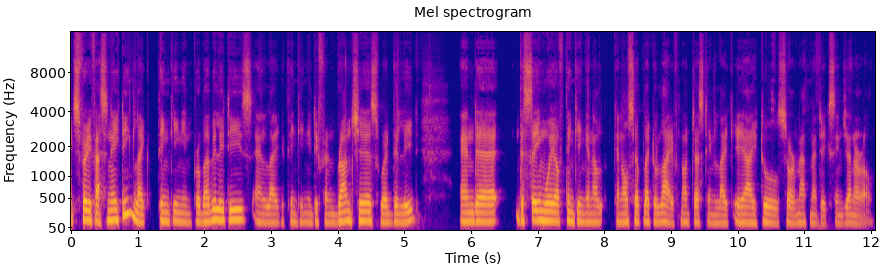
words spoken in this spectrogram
it's very fascinating, like thinking in probabilities and like thinking in different branches where they lead. And uh, the same way of thinking can, can also apply to life not just in like ai tools or mathematics in general.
